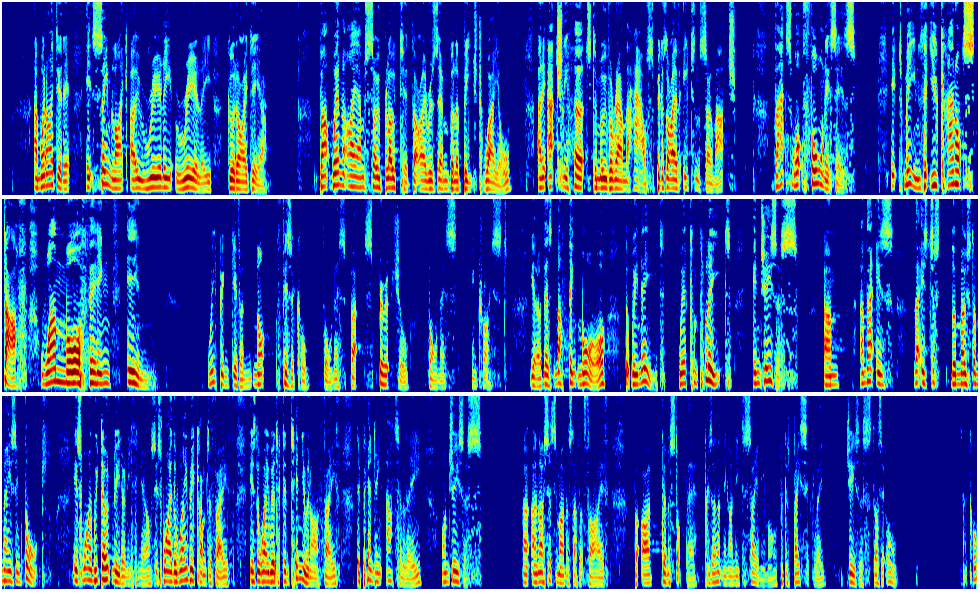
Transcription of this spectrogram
And when I did it, it seemed like a really, really good idea. But when I am so bloated that I resemble a beached whale, and it actually hurts to move around the house because I have eaten so much, that's what fullness is. It means that you cannot stuff one more thing in. We've been given not physical fullness, but spiritual fullness in Christ. You know, there's nothing more that we need. We're complete in Jesus. Um, and that is, that is just the most amazing thought. It's why we don't need anything else. It's why the way we come to faith is the way we're to continue in our faith, depending utterly on Jesus. Uh, and I said some other stuff at five, but I'm going to stop there because I don't think I need to say anymore because basically Jesus does it all. Is that cool?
